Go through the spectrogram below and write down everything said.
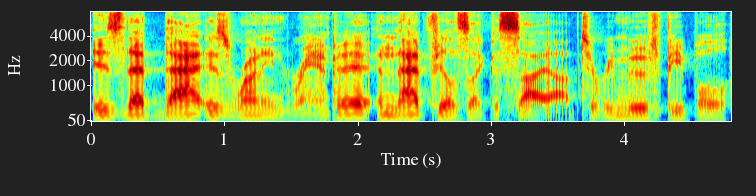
is that that is running rampant, and that feels like a psyop to remove people.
